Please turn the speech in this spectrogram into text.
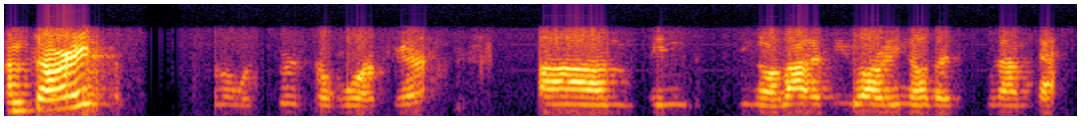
I'm sorry? Dealing With spiritual warfare. Um, and, you know, a lot of you already know that's what I'm saying.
